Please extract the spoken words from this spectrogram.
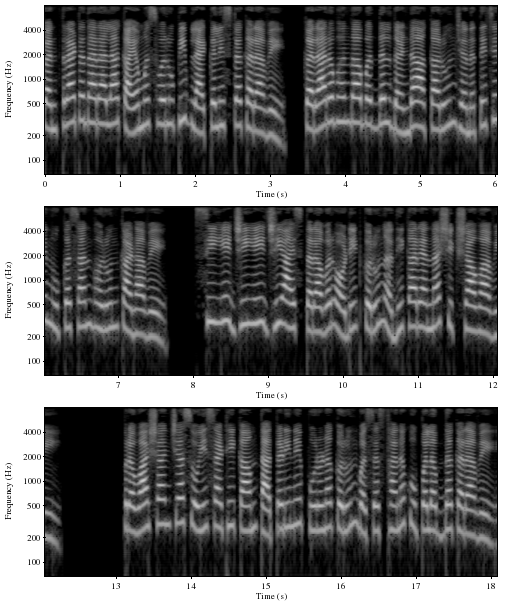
कंत्राटदाराला कायमस्वरूपी ब्लॅकलिस्ट करावे. करारभंगाबद्दल दंड आकारून जनतेचे नुकसान भरून काढावे. सीएजीएजीआय स्तरावर ऑडिट करून अधिकाऱ्यांना शिक्षा व्हावी. प्रवाशांच्या सोयीसाठी काम तातडीने पूर्ण करून बसस्थानक उपलब्ध करावे.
